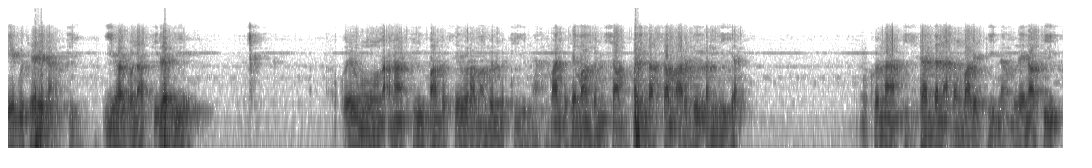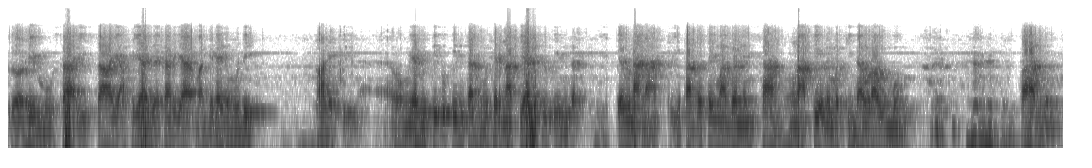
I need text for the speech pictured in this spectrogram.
itu dari Nabi. Iya, aku Nabi lagi. Kowe mau nak nabi pantas ora manggon Medina, pantasnya manggon Sam, Sam Ardul Anbiya. Mergo nabi danten nak teng Palestina, mulai Nabi Ibrahim, Musa, Isa, Yahya, Zakaria mangkene teng di Palestina. Wong Yahudi ku pinter, musir nabi ada itu pinter. Kowe nak nabi, pantasnya manggon ning Sam, nabi ning Medina ora umum. Paham?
